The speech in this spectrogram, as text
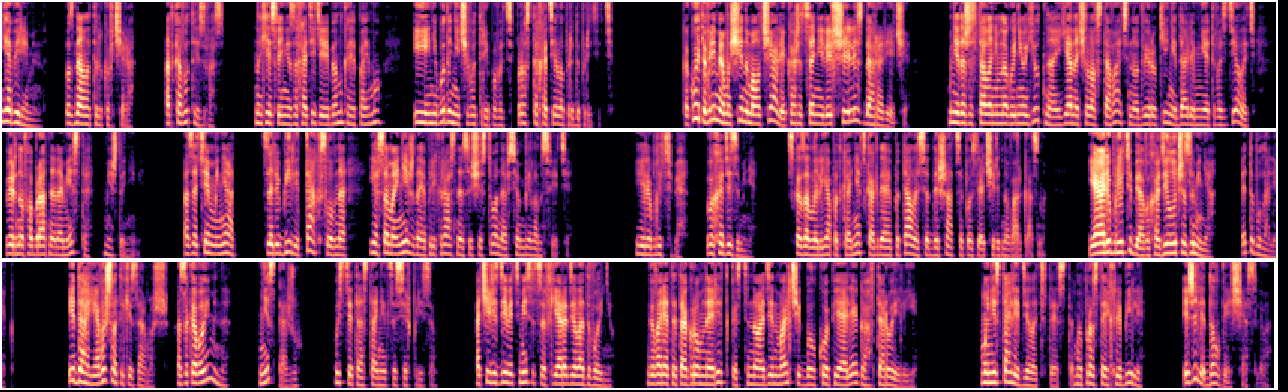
Я беременна, узнала только вчера. От кого-то из вас. Но если не захотите ребенка, я пойму, и не буду ничего требовать, просто хотела предупредить». Какое-то время мужчины молчали, кажется, они лишились дара речи. Мне даже стало немного неуютно, и я начала вставать, но две руки не дали мне этого сделать, вернув обратно на место между ними. А затем меня залюбили так, словно я самое нежное и прекрасное существо на всем белом свете. «Я люблю тебя. Выходи за меня», — сказал Илья под конец, когда я пыталась отдышаться после очередного оргазма. «Я люблю тебя. Выходи лучше за меня». Это был Олег. И да, я вышла-таки замуж. А за кого именно? Не скажу. Пусть это останется сюрпризом. А через девять месяцев я родила двойню. Говорят, это огромная редкость, но один мальчик был копией Олега, а второй — Ильи. Мы не стали делать тесты, мы просто их любили и жили долго и счастливо.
